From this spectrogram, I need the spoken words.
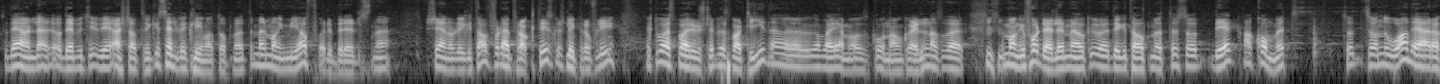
Så det er, og det betyr, Vi erstatter ikke selve klimatoppmøtet, men mye av forberedelsene skjer noe digitalt. For det er praktisk og slipper å fly. Det er ikke bare å spare utslipp, det sparer tid. Er- Du kan være hjemme hos kona om kvelden. Altså det, er, er mange fordeler med å digitalt møte, så det har kommet. Så, så noe av det er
